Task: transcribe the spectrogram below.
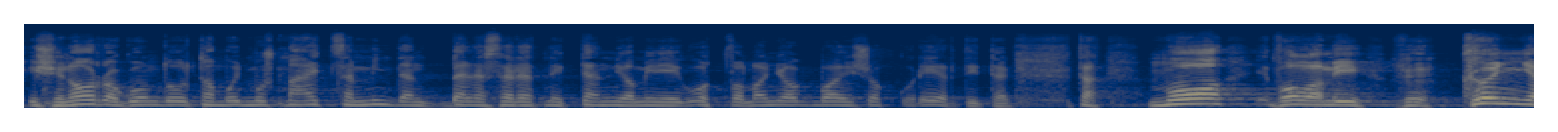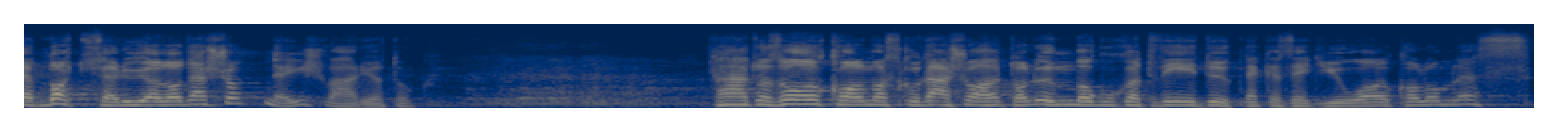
És én arra gondoltam, hogy most már egyszer mindent bele szeretnék tenni, ami még ott van anyagban, és akkor értitek. Tehát ma valami könnyed, nagyszerű eladásra, ne is várjatok. Tehát az alkalmazkodás által önmagukat védőknek ez egy jó alkalom lesz.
